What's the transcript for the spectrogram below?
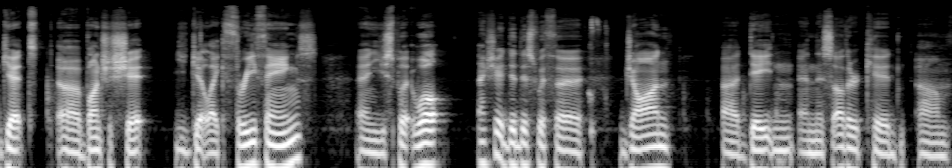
get a bunch of shit. You get like three things, and you split. Well, actually, I did this with uh John, uh Dayton, and this other kid. Um,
